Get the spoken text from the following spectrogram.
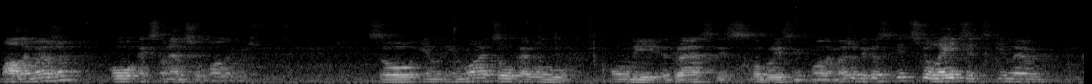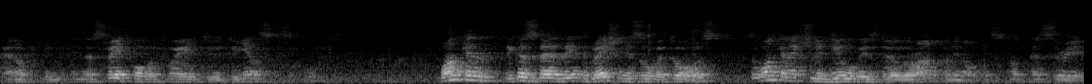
Mahler measure or exponential Mahler measure. So in, in my talk, I will only address this logarithmic Mahler measure because it's related in a kind of in, in a straightforward way to, to Jensen's equation. One can, because the, the integration is over torus, so one can actually deal with the Laurent polynomials, not necessarily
